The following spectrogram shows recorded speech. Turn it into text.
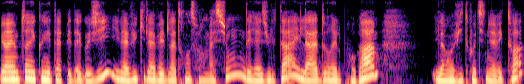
Mais en même temps, il connaît ta pédagogie. Il a vu qu'il avait de la transformation, des résultats. Il a adoré le programme. Il a envie de continuer avec toi.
